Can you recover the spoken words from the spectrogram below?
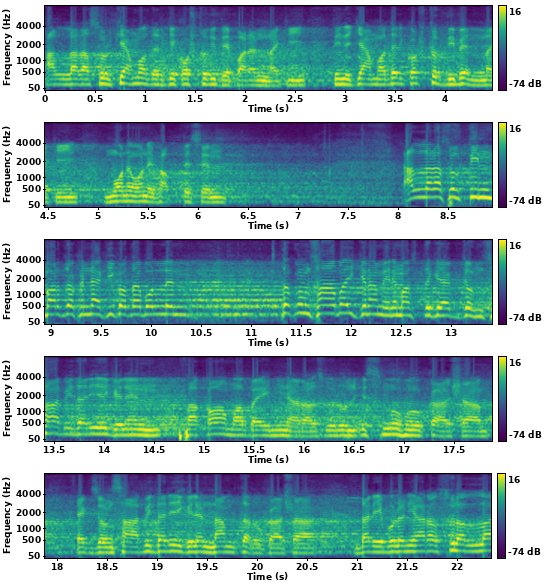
আল্লাহ রাসুল কি আমাদেরকে কষ্ট দিতে পারেন নাকি? তিনি কি আমাদের কষ্ট দিবেন নাকি? মনে মনে ভাবতেছেন। আল্লাহ রাসুল তিনবার যখন একই কথা বললেন, তখন সাহাবাই কেরামের মাছ থেকে একজন সাহাবি দাঁড়িয়ে গেলেন। একজন সাহাবি দাঁড়িয়ে গেলেন, নাম তার কাশা দাঁড়িয়ে বলেন ইয়া রাসুল আল্লাহ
